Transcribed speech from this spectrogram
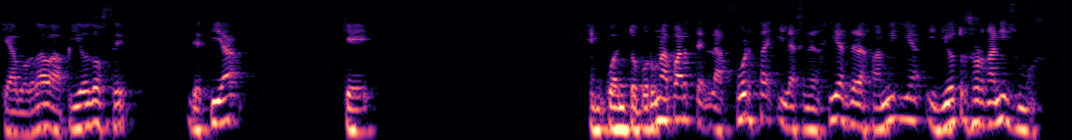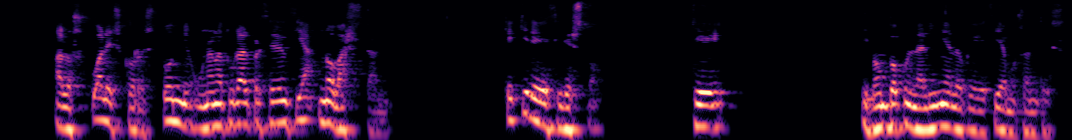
que abordaba Pío XII, decía que en cuanto por una parte la fuerza y las energías de la familia y de otros organismos a los cuales corresponde una natural precedencia no bastan. ¿Qué quiere decir esto? Que, y va un poco en la línea de lo que decíamos antes,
